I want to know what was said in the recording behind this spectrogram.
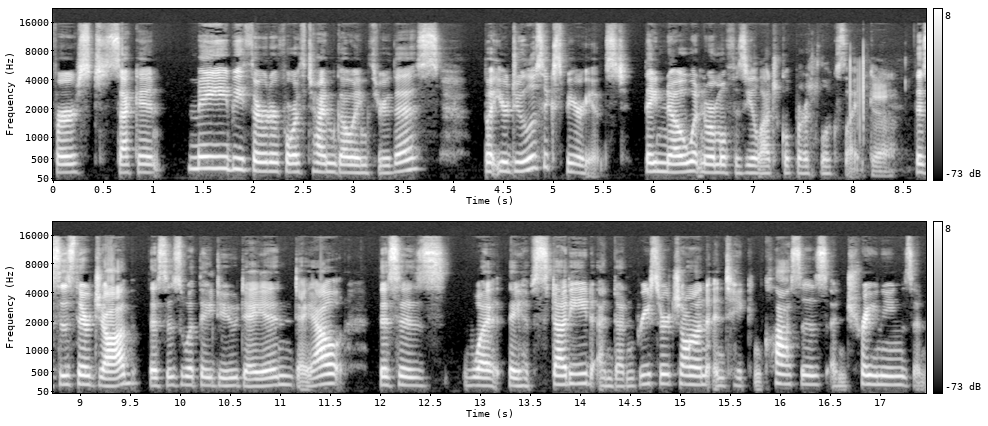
first second maybe third or fourth time going through this but your doula's experienced. They know what normal physiological birth looks like. Yeah. This is their job. This is what they do day in day out. This is what they have studied and done research on and taken classes and trainings and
